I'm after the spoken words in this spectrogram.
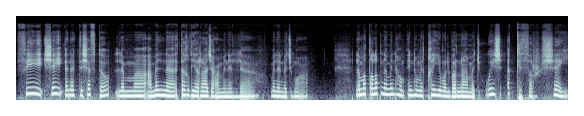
في شيء أنا اكتشفته لما عملنا تغذية راجعة من من المجموعة. لما طلبنا منهم إنهم يقيموا البرنامج وإيش أكثر شيء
